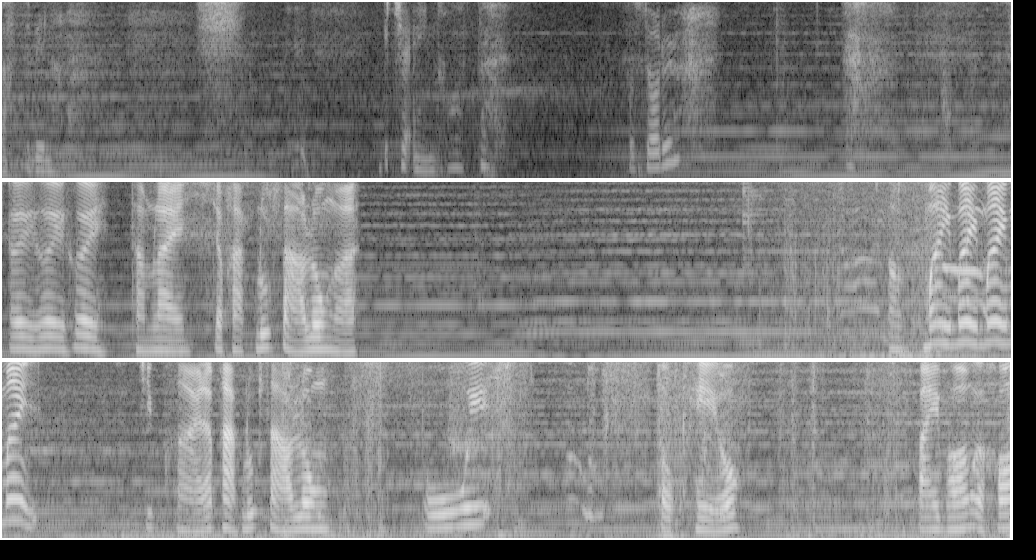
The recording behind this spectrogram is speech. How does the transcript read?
Lastebilene. Ikke en dråpe. Forstår du? เฮ้ยเฮ้ยเฮ้ยทำไร จะผลักลูกสาวลงเหรอเอาไม่ไม่ไม่ไม่ชิบหายแล้วผลักลูกสาวลง โอ้ย ตกเหว ไปพร้อมกับข้อ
